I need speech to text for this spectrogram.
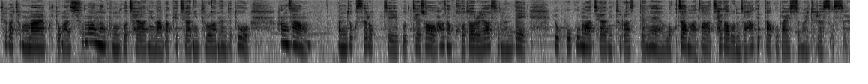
제가 정말 그동안 수많은 공구 제안이나 마켓 제안이 들어왔는데도 항상 만족스럽지 못해서 항상 거절을 해왔었는데 이 고구마 제안이 들어왔을 때는 먹자마자 제가 먼저 하겠다고 말씀을 드렸었어요.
